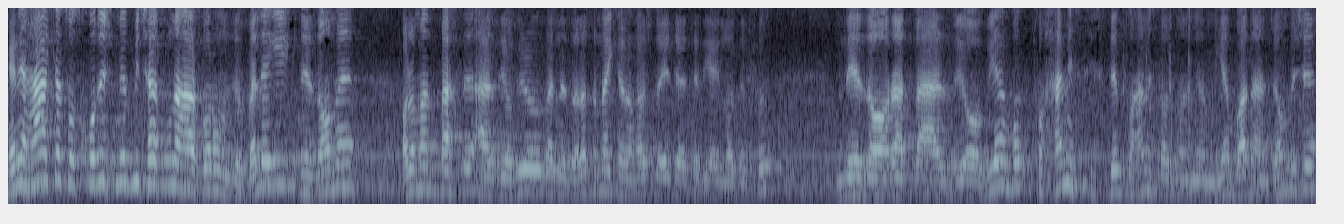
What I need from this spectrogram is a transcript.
یعنی هر کس از خودش میاد میچسبونه حرفا رو اونجا. ولی اگه یک نظام حالا من بحث ارزیابی رو و نظارت رو نکردم قرار شد یه جلسه دیگه لازم شد. نظارت و ارزیابی هم باز تو همین سیستم تو همین سازمان میگن باید انجام بشه.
